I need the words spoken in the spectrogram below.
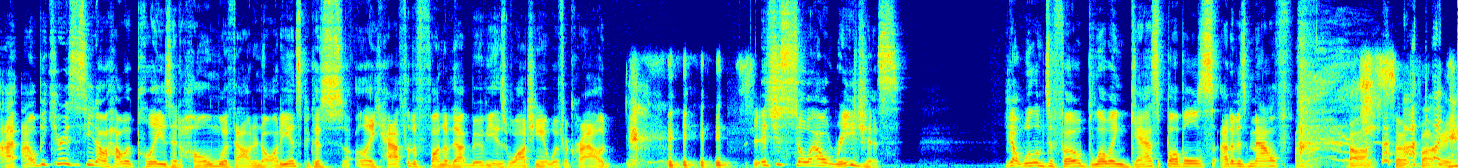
I, I'll be curious to see how, how it plays at home without an audience because like half of the fun of that movie is watching it with a crowd. it's, it's just so outrageous. You got Willem Dafoe blowing gas bubbles out of his mouth. Oh, so funny.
